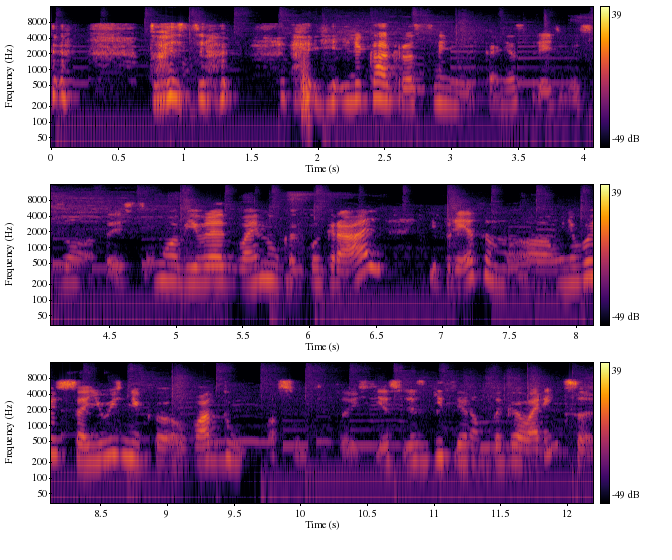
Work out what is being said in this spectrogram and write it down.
То есть, или как расценивать конец третьего сезона. То есть ему объявляют войну как бы Грааль, и при этом э, у него есть союзник в аду, по сути. То есть, если с Гитлером договориться,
